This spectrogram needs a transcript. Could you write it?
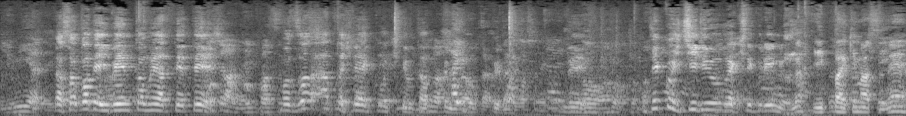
弓矢で。らそこでイベントもやっててもうずーっと平井君来て歌ってもらって。ましたねで結構一流が来てくれるよな。いっぱい来ますね。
